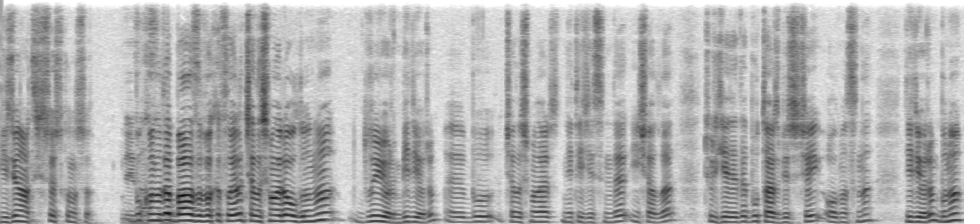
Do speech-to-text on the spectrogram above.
vizyon artışı söz konusu. Bu konuda bazı vakıfların çalışmaları olduğunu duyuyorum, biliyorum. Ee, bu çalışmalar neticesinde inşallah Türkiye'de de bu tarz bir şey olmasını diliyorum. Bunu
